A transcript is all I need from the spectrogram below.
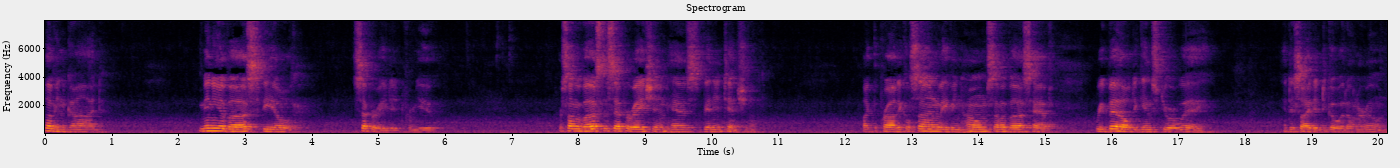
Loving God, many of us feel separated from you. For some of us, the separation has been intentional. Like the prodigal son leaving home, some of us have rebelled against your way and decided to go it on our own.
